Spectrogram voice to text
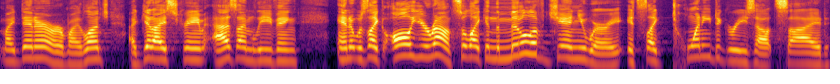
my dinner or my lunch, I'd get ice cream as I'm leaving, and it was like all year round. So, like, in the middle of January, it's like 20 degrees outside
